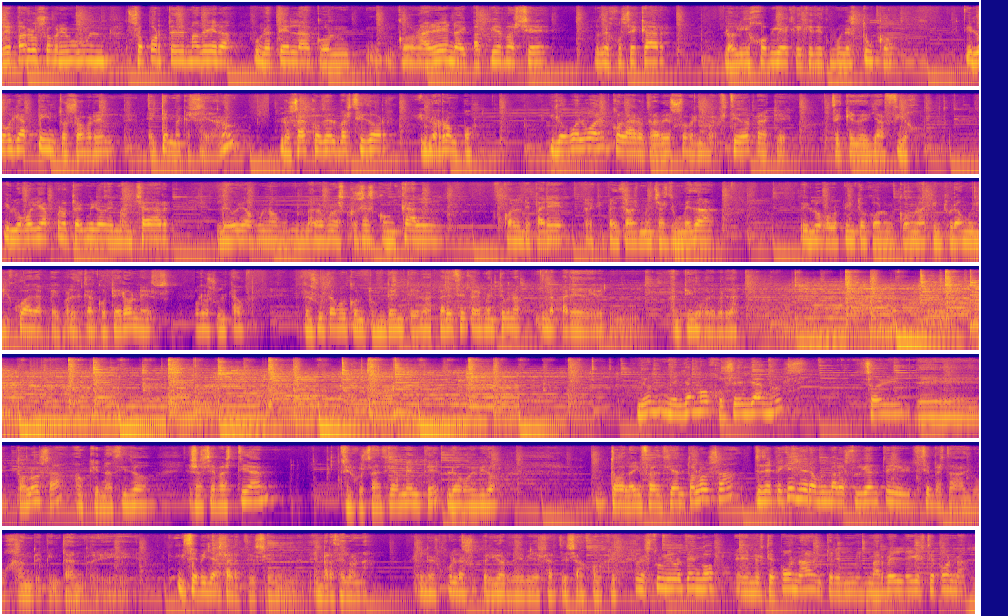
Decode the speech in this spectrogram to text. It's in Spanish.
Preparo sobre un soporte de madera una tela con, con arena y papier maché, lo dejo secar, lo lijo bien que quede como un estuco y luego ya pinto sobre el, el tema que sea, ¿no? Lo saco del bastidor y lo rompo y lo vuelvo a encolar otra vez sobre el bastidor para que se quede ya fijo. Y luego ya lo termino de manchar, le doy alguna, algunas cosas con cal, cal de pared, para que parezcan las manchas de humedad, y luego lo pinto con, con una pintura muy licuada, para que parezcan coterones. El resultado resulta muy contundente, ¿no? parece realmente una, una pared antigua de verdad. Yo me llamo José Llanos, soy de Tolosa, aunque nacido en San Sebastián, circunstancialmente, luego he vivido toda la infancia en Tolosa. Desde pequeño era muy mal estudiante y siempre estaba dibujando y pintando. Y hice Bellas Artes en, en Barcelona, en la Escuela Superior de Bellas Artes San Jorge. El estudio lo tengo en Estepona, entre Marbella y Estepona.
